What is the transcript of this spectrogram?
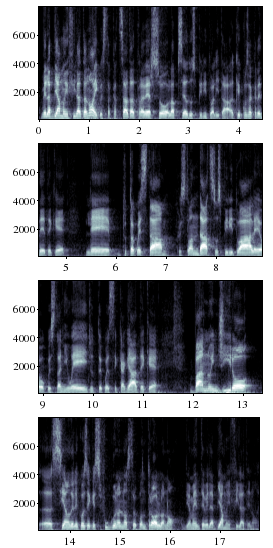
ve l'abbiamo infilata noi questa cazzata attraverso la pseudo-spiritualità? Che cosa credete? Che le, tutto questo andazzo spirituale o questa new age, tutte queste cagate che vanno in giro eh, siano delle cose che sfuggono al nostro controllo? No, ovviamente ve le abbiamo infilate noi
